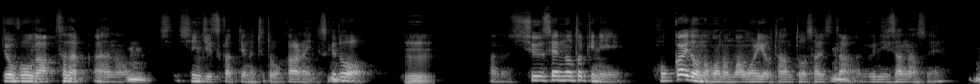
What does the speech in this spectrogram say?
情報が定か、あの、うんし真実かっていうのはちょっとわからないんですけど、うん。あの、終戦の時に、北海道の方の守りを担当されてた軍人さんなんですね。う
